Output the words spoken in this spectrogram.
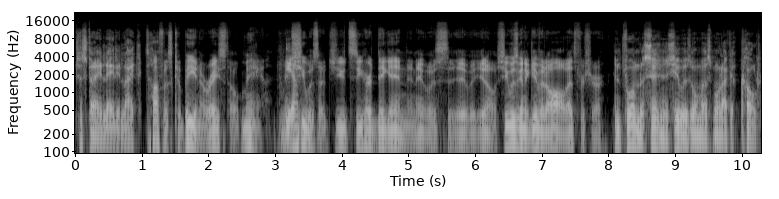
just very ladylike. Tough as could be in a race, though, man. I mean, yep. she was a. You'd see her dig in, and it was, it, you know, she was going to give it all. That's for sure. Informed decision. She was almost more like a cult.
